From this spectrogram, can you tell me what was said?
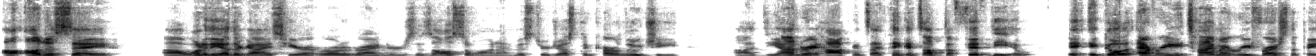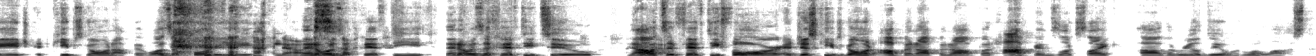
I'll, I'll, just say uh, one of the other guys here at RotoGrinders is also on it, Mr. Justin Carlucci. DeAndre Hopkins, I think it's up to 50. It, it, it goes every time I refresh the page, it keeps going up. It was at 48, know, then it was at 50, then it was at 52, now it's at 54. It just keeps going up and up and up. But Hopkins looks like uh, the real deal with Will Levis now.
